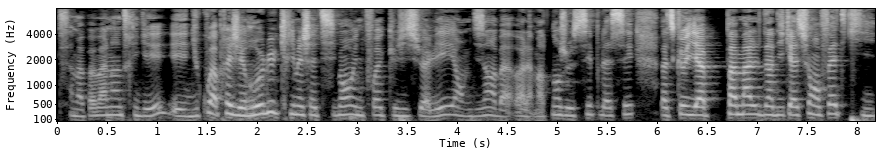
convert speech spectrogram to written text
ça m'a pas mal intrigué et du coup après j'ai relu Crime et Châtiment une fois que j'y suis allée en me disant ah bah voilà maintenant je sais placer parce qu'il y a pas mal d'indications en fait qui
